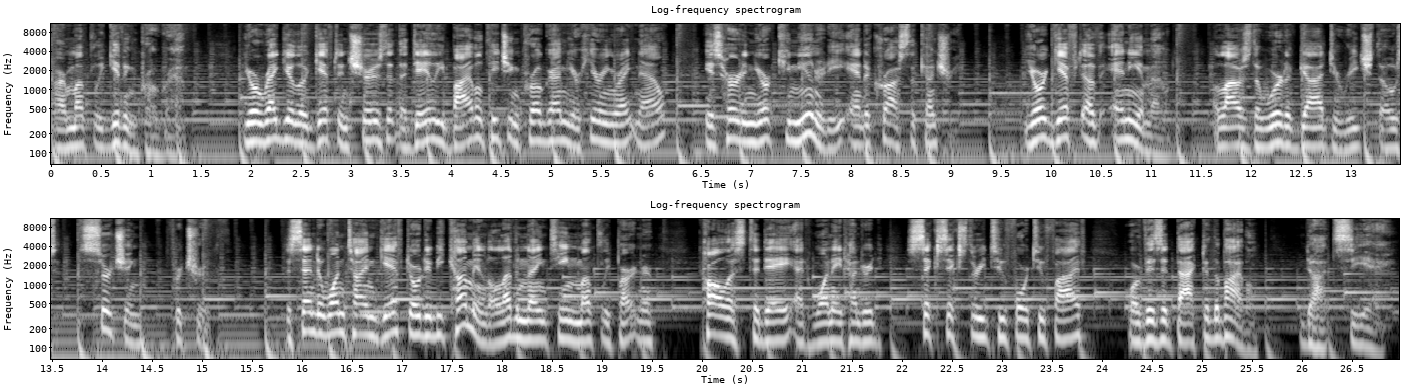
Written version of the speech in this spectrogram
our monthly giving program. Your regular gift ensures that the daily Bible teaching program you're hearing right now is heard in your community and across the country. Your gift of any amount allows the Word of God to reach those searching for truth. To send a one time gift or to become an 1119 monthly partner, call us today at 1 800 663 2425 or visit backtothebible.ca.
